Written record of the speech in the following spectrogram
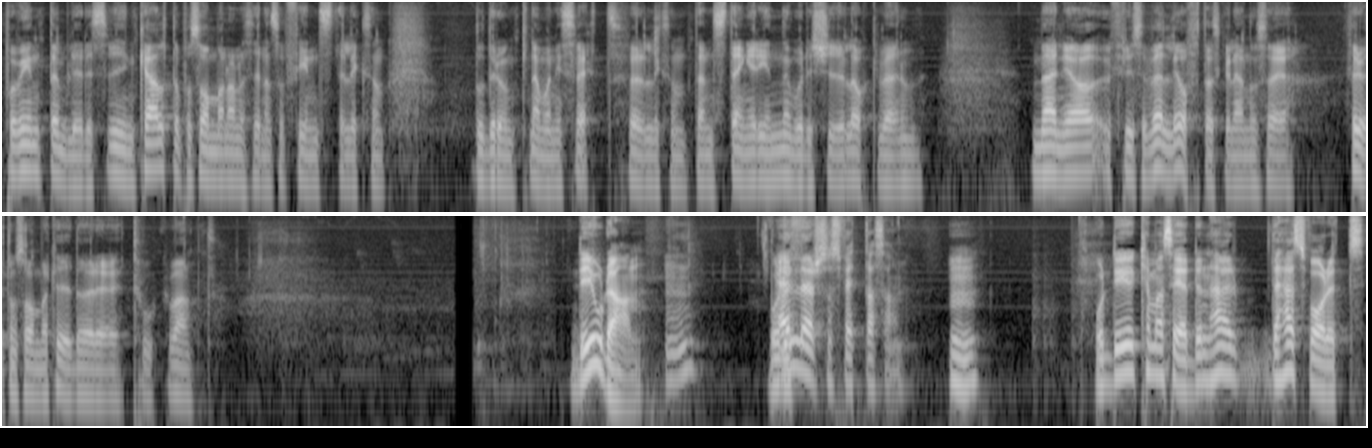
På vintern blir det svinkallt och på sommaren å andra sidan så finns det liksom då drunknar man i svett för liksom, den stänger inne både kyla och värme. Men jag fryser väldigt ofta skulle jag ändå säga. Förutom sommartid, då är det tokvarmt. Det gjorde han. Mm. Både Eller så svettas han. Mm. Och det kan man säga, den här, det här svaret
